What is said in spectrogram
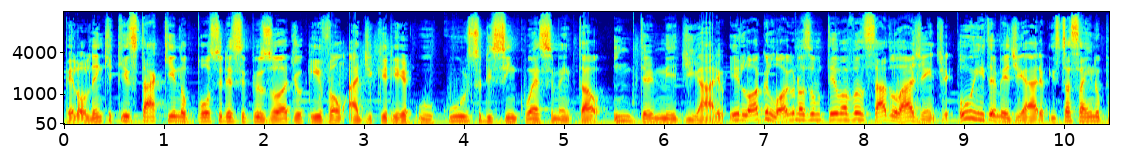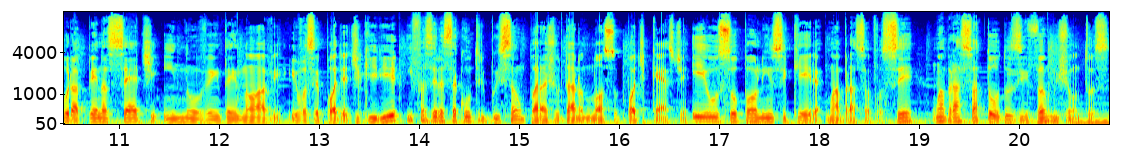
pelo link que está aqui no post desse episódio e vão adquirir o curso de 5S mental intermediário. E logo logo nós vamos ter o avançado lá, gente. O intermediário está saindo por apenas R$ 7,99 e você pode adquirir e fazer essa contribuição para ajudar o nosso podcast. Eu sou Paulinho Siqueira. Um abraço a você, um abraço a todos e vamos juntos.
